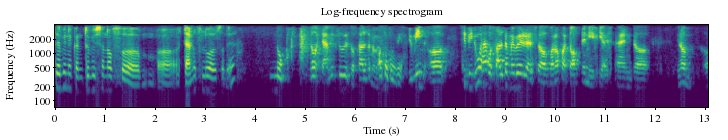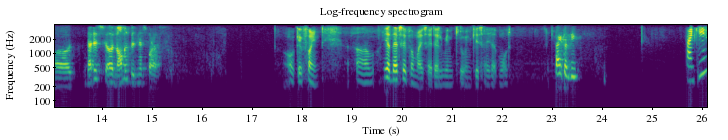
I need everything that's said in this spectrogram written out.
there been a contribution of uh, uh, Tamiflu also there? No. No, Tamiflu is oseltamivir. Oseltamivir, yeah. You mean, uh, see, we do have oseltamivir as uh, one of our top 10 APIs and, uh, you know, uh, that is uh, normal business for us. Okay, fine. Um, yeah, that's it from my side. I'll be in queue in case I have more. Thanks, Randeep. Thank you.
